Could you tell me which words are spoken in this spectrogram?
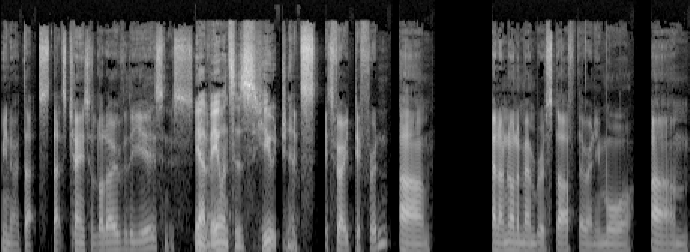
you know that's that's changed a lot over the years and it's you yeah. know, Veilance is huge now. it's it's very different um and i'm not a member of staff there anymore um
